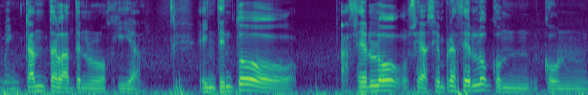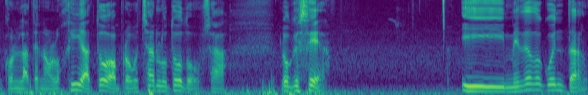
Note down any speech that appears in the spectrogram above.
me encanta la tecnología e intento hacerlo, o sea, siempre hacerlo con, la tecnología, todo, aprovecharlo todo, o sea, lo que sea. Y me he dado cuenta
